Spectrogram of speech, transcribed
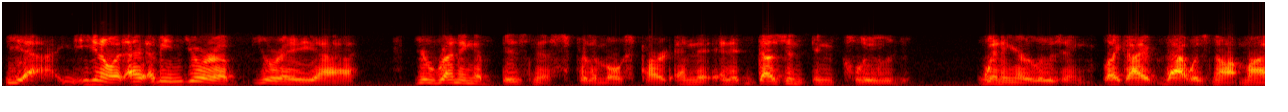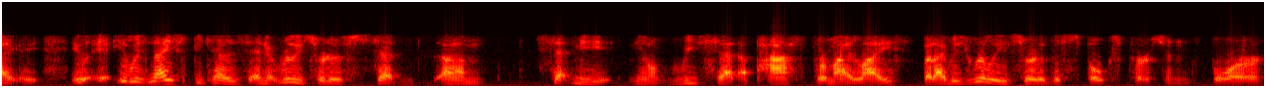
Yeah, you know, I, I mean, you're a you're a uh, you're running a business for the most part, and and it doesn't include winning or losing. Like I, that was not my. It, it was nice because, and it really sort of set um, set me, you know, reset a path for my life. But I was really sort of the spokesperson for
